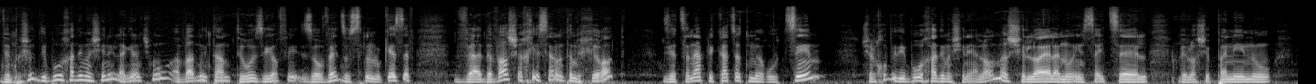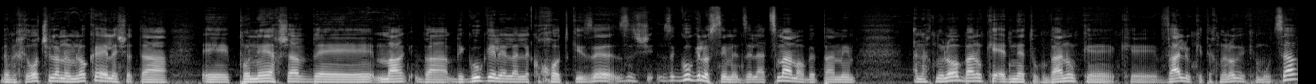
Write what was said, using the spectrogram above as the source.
והם פשוט דיברו אחד עם השני, להגיד להם, תשמעו, עבדנו איתם, תראו איזה יופי, זה עובד, זה עושה לנו כסף. והדבר שהכי עשה לנו את המכירות, זה יצרני אפליקציות מרוצים, שהלכו ודיברו אחד עם השני. אני לא אומר שלא היה לנו inside sale, ולא שפנינו, והמכירות שלנו הם לא כאלה שאתה אה, פונה עכשיו במרק, ב, בגוגל אל הלקוחות, כי זה, זה, זה, זה גוגל עושים את זה לעצמם הרבה פעמים. אנחנו לא באנו כ-ad network, באנו כ-value, כטכנולוגיה, כמוצר,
